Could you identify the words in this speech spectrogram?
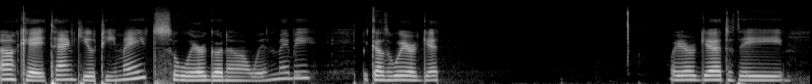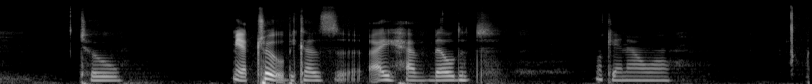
Okay, thank you, teammates. We're gonna win, maybe, because we're get we're get the two. Yeah, true, because uh, I have built. Okay, now. Uh,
